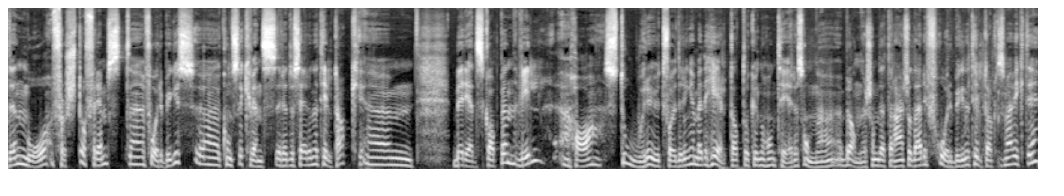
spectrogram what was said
den må først og fremst eh, forebygges. Eh, konsekvensreduserende tiltak. Beredskapen vil ha store utfordringer med det hele tatt å kunne håndtere sånne branner som dette her. Så det er de forebyggende tiltakene som er viktige.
